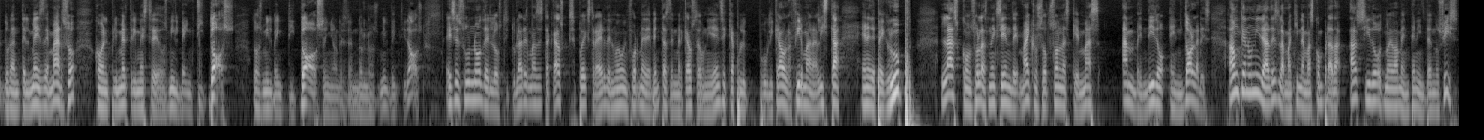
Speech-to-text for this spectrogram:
durante el mes de marzo como en el primer trimestre de 2022. 2022, señores, en el 2022. Ese es uno de los titulares más destacados que se puede extraer del nuevo informe de ventas del mercado estadounidense que ha publicado la firma analista NDP Group. Las consolas Next Gen de Microsoft son las que más han vendido en dólares, aunque en unidades la máquina más comprada ha sido nuevamente Nintendo Switch,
